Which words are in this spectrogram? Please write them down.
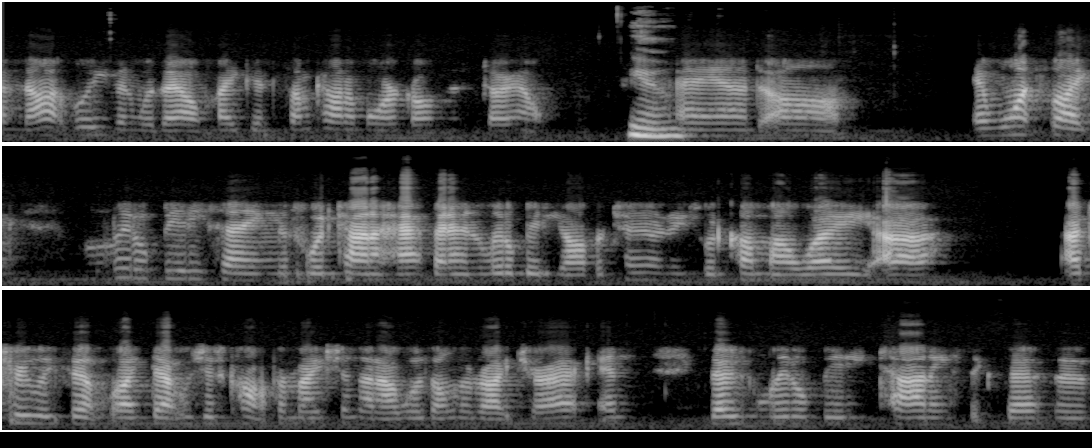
am not leaving without making some kind of mark on this town. yeah And um, and once like little bitty things would kind of happen and little bitty opportunities would come my way, I I truly felt like that was just confirmation that I was on the right track. And those little bitty tiny successes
